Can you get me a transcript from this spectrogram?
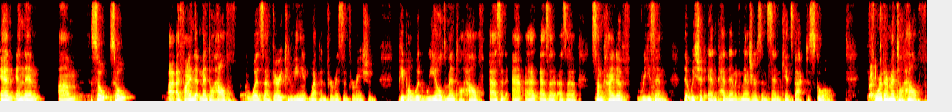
and and then um, so so I, I find that mental health was a very convenient weapon for misinformation. People would wield mental health as an as a as a some kind of reason that we should end pandemic measures and send kids back to school right. for their mental health.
